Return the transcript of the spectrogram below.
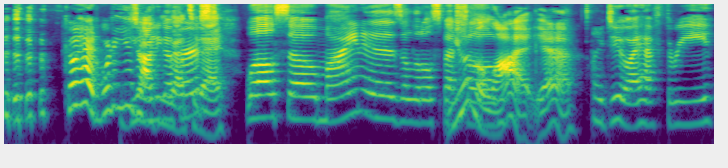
Go ahead. What are you, You want me talking to go about first? today? Well, so mine is a little special. You have a lot, yeah. I do. I have three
